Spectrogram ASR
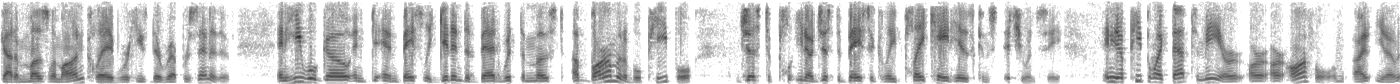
got a Muslim enclave where he's their representative, and he will go and and basically get into bed with the most abominable people just to you know just to basically placate his constituency. And you know, people like that to me are are, are awful. I you know,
